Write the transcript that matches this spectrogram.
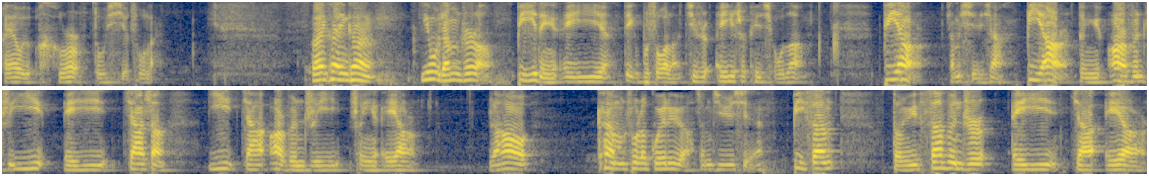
还有和都写出来，来看一看，因为咱们知道 b 一等于 a 一，这个不说了，其实 a 是可以求的。b 二咱们写一下，b 二等于二分之一 a 一加上一加二分之一乘以 a 二，然后看不出来规律啊，咱们继续写，b 三等于三分之 a 一加 a 二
